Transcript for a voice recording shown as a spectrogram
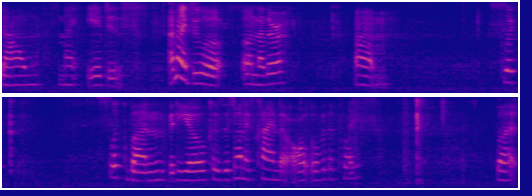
down my edges. I might do a, another um, slick, slick bun video because this one is kind of all over the place. But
